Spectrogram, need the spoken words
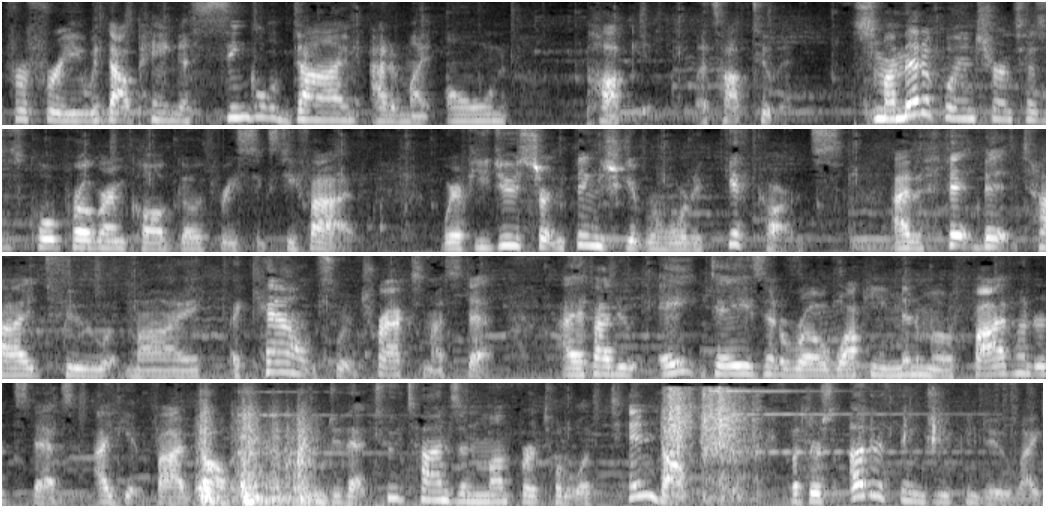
for free without paying a single dime out of my own pocket. Let's hop to it. So my medical insurance has this cool program called Go365, where if you do certain things, you get rewarded gift cards. I have a Fitbit tied to my account, so it tracks my step. I, if I do eight days in a row walking a minimum of 500 steps, I get $5. I can do that two times in a month for a total of $10. But there's other things you can do, like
